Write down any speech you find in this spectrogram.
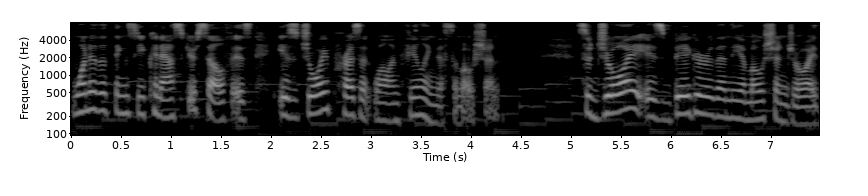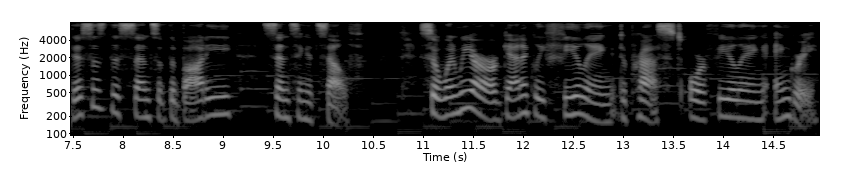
One of the things you can ask yourself is Is joy present while I'm feeling this emotion? So, joy is bigger than the emotion joy. This is the sense of the body sensing itself. So, when we are organically feeling depressed or feeling angry,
